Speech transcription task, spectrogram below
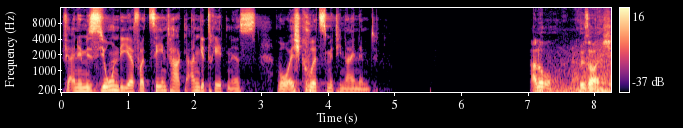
für eine Mission, die er vor zehn Tagen angetreten ist, wo er euch kurz mit hineinnimmt. Hallo, grüße euch.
